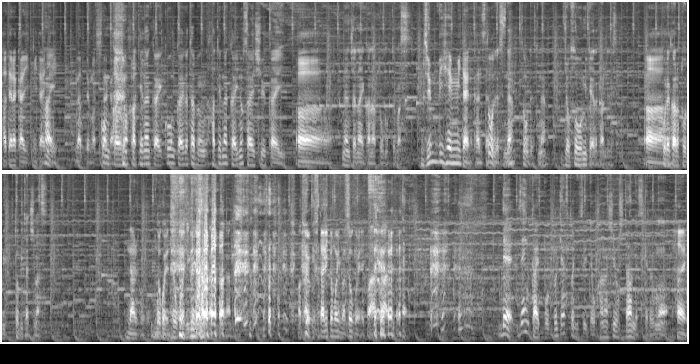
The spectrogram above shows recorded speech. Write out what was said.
ハテナ会みたいはい。になってましたが、今回のハテナ会 今回が多分ハテナ会の最終回あなんじゃないかなと思ってます。あ準備編みたいな感じだったんそうですね。そうですね。女装みたいな感じですこれから飛び飛び立ちます。なるほど。どこへ？どこに行くのか分 人とも今どこへ？わかんない。で前回ポッドキャストについてお話をしたんですけどもはい。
